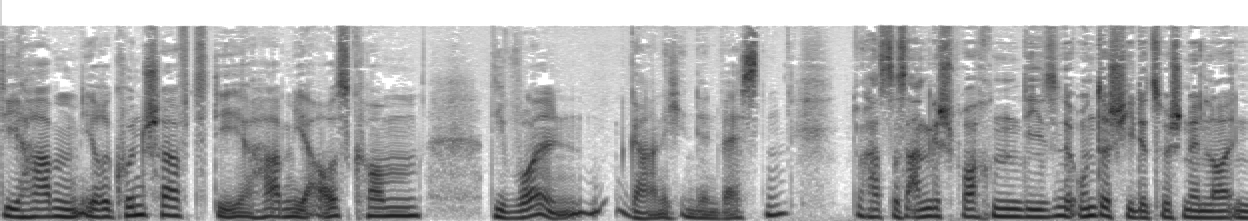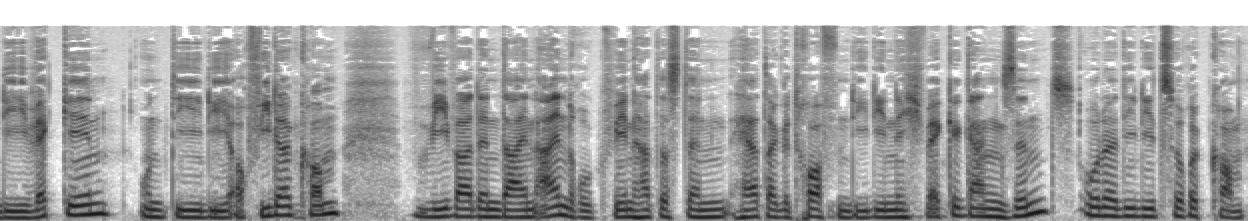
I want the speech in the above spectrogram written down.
die haben ihre Kundschaft, die haben ihr Auskommen, die wollen gar nicht in den Westen. Du hast es angesprochen, diese Unterschiede zwischen den Leuten, die weggehen und die, die auch wiederkommen. Wie war denn dein Eindruck? Wen hat das denn härter getroffen? Die, die nicht weggegangen sind oder die, die zurückkommen?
